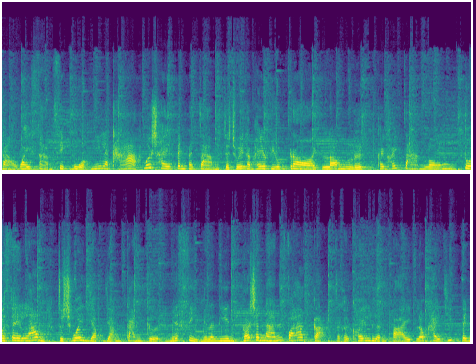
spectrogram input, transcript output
สาววัย 30 บวกนี่แหละค่ะ เมื่อใช้เป็นประจำจะช่วยทำให้ริ้วรอยล่องลึกค่อยๆ จางลง ตัวเซรั่มจะช่วยยับยั้งการเกิดเม็ดสีเมลานิน เพราะฉะนั้นฝ้ากระจะค่อยๆเลือนไป แล้วใครที่เป็น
